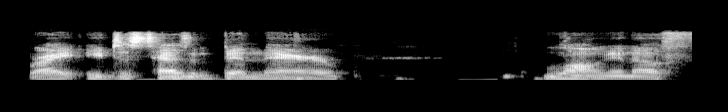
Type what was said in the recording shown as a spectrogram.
Right, he just hasn't been there long enough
